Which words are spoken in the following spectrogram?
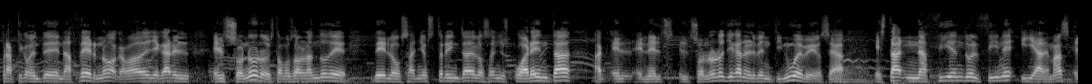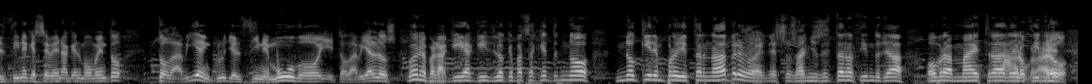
prácticamente de nacer, ¿no? Acababa de llegar el, el sonoro. Estamos hablando de, de los años 30, de los años 40. a- el- el, el sonoro llega en el 29, o sea, está naciendo el cine y además el cine que se ve en aquel momento todavía incluye el cine mudo y todavía los, Bueno, pero aquí, aquí lo que pasa es que no, no quieren proyectar nada, pero en esos años están haciendo ya obras maestras Claro, del claro. cine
